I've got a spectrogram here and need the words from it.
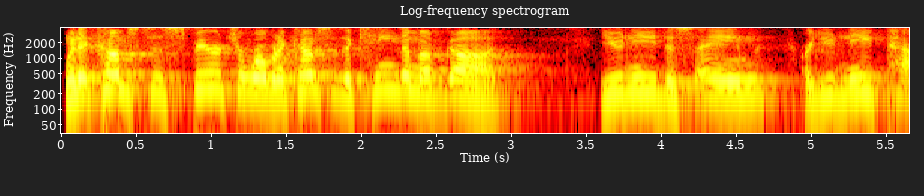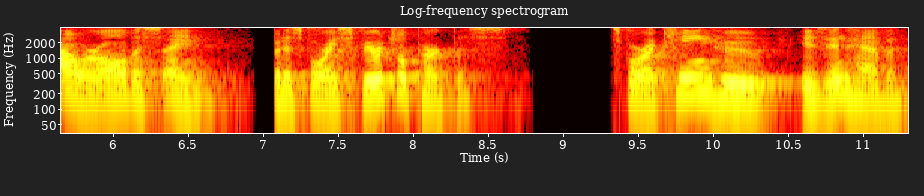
When it comes to the spiritual world, when it comes to the kingdom of God, you need the same, or you need power all the same, but it's for a spiritual purpose. It's for a king who is in heaven.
